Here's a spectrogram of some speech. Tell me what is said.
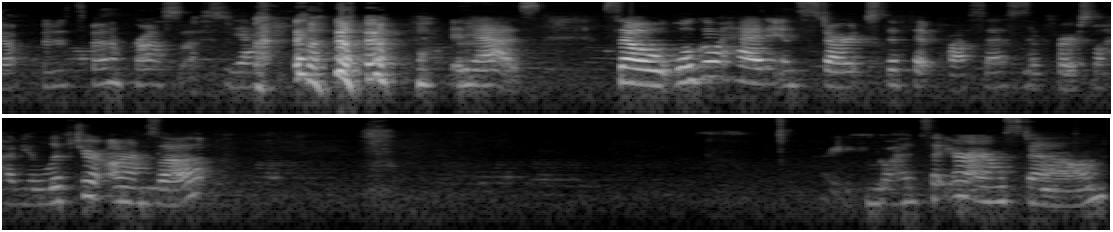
Yep, but it's been a process. Yeah, it has. So we'll go ahead and start the fit process. So first, we'll have you lift your arms up. All right, you can go ahead and set your arms down.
